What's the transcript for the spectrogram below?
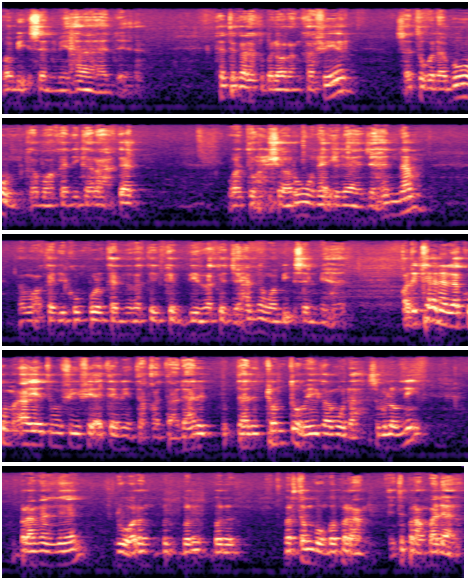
وبئس المهاد katakanlah kepada orang kafir satu gelabun kamu akan dikalahkan wa tuhsyaruna ila jahannam kamu akan dikumpulkan neraka di neraka jahannam wa bi'sal mihad qad kana lakum ayatun fi fi'atin taqata dah ada, dah ada contoh bagi kamu dah sebelum ni perangan dengan dua orang ber, ber, ber, bertembung berperang itu perang badar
